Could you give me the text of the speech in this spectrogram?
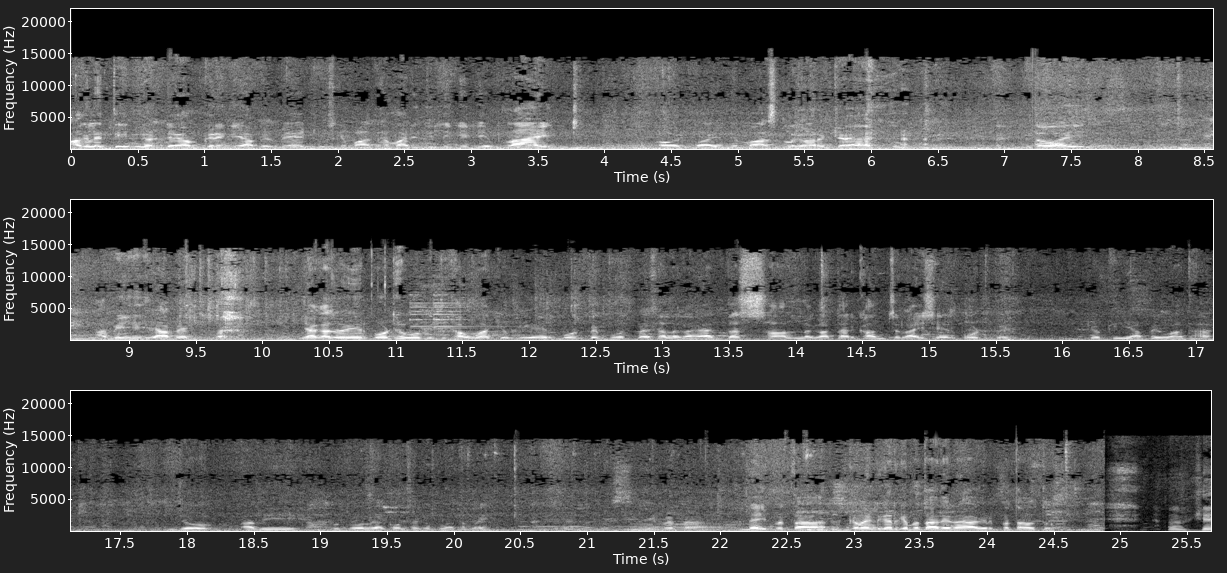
अगले तीन घंटे हम करेंगे यहाँ पे वेट उसके बाद हमारी दिल्ली के लिए फ़्लाइट और भाई ने मास्क लगा रखा है। तो भाई अभी यहाँ पे यहाँ का जो एयरपोर्ट है वो भी दिखाऊँगा क्योंकि एयरपोर्ट पे बहुत पैसा लगाया दस साल लगातार काम चला इस एयरपोर्ट पे क्योंकि यहाँ पे हुआ था जो अभी फुटबॉल का कौन सा कप हुआ था भाई? नहीं पता। नहीं पता। कमेंट करके बता देना अगर पता हो तो। ओके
